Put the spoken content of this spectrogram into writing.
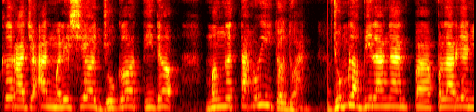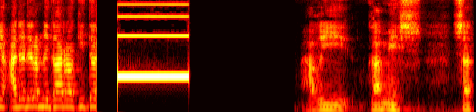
kerajaan Malaysia juga tidak mengetahui tuan-tuan. Jumlah bilangan pe- pelarian yang ada dalam negara kita hari Khamis 1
